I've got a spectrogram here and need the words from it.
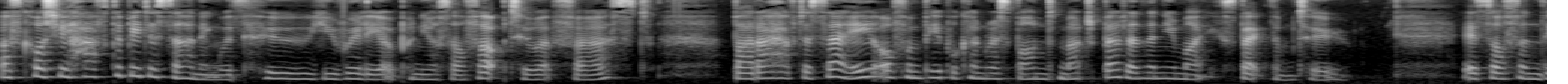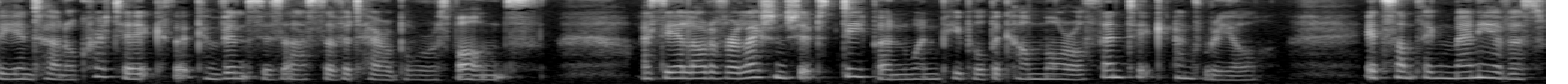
Of course, you have to be discerning with who you really open yourself up to at first, but I have to say, often people can respond much better than you might expect them to. It's often the internal critic that convinces us of a terrible response. I see a lot of relationships deepen when people become more authentic and real. It's something many of us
